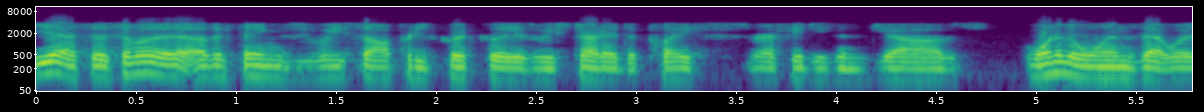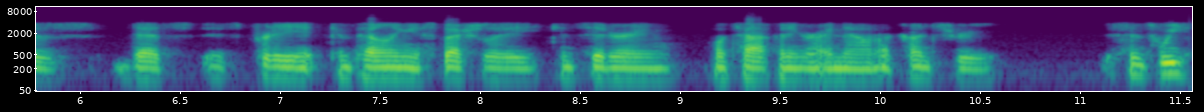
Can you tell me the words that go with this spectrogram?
Yeah, so some of the other things we saw pretty quickly as we started to place refugees in jobs. One of the ones that was that's is pretty compelling, especially considering what's happening right now in our country. Since we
